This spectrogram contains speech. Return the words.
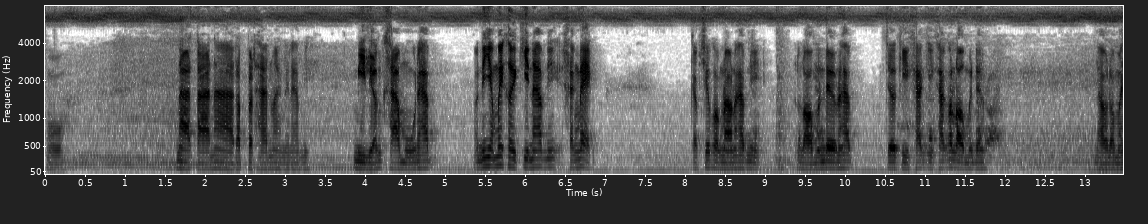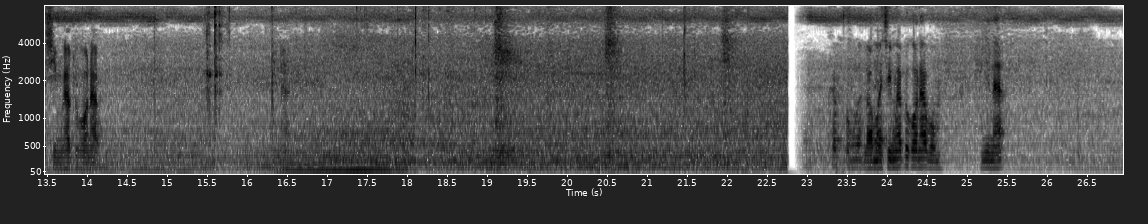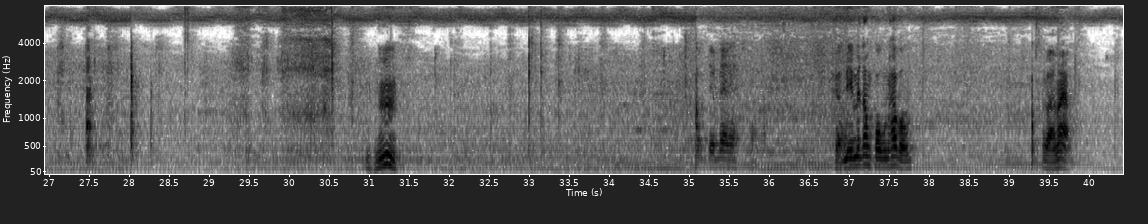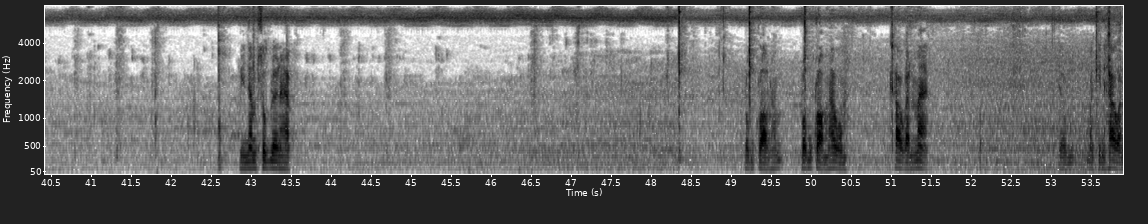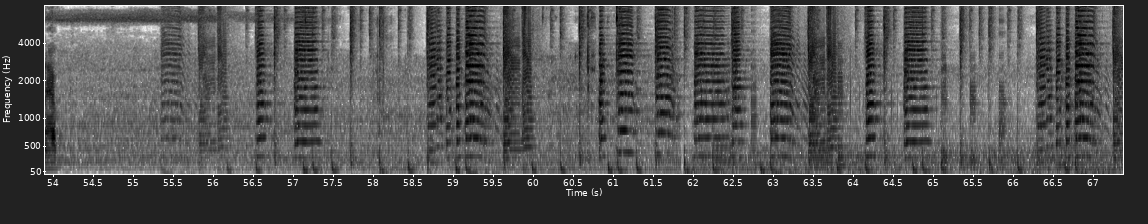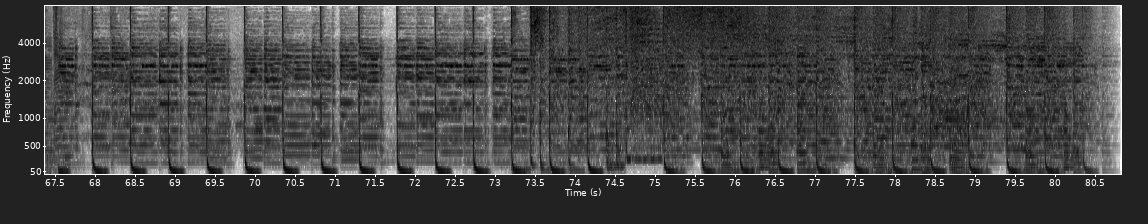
โอ้หน้าตาน่ารับประทานมากเลยนะครับ นี่ มีเหลืองขาหมูนะครับวันนี้ยังไม่เคยกินนะครับ นี่ครั้งแรก กับเชฟของเรานะครับ นี่หล่อเหมือนเดิมนะครับ เจอกี่ครั้งกี่ครั้งก็หล่อเหมือนเดิม เราเรามาชิมครับทุกคนครับนี่นะนี่ครับปรุงแล้วเรามาชิมครับทุกคนครับผม นี่นะฮะ อื้อหือมได้เลยแบบนี้ไม่ต้องปรุงนะครับผม อร่อยมาก มีน้ำซุปด้วยนะครับ กลมกล่อมครับกลมกล่อมครับผม เข้ากันมาก เดี๋ยวมากินข้าวกันนะครับ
